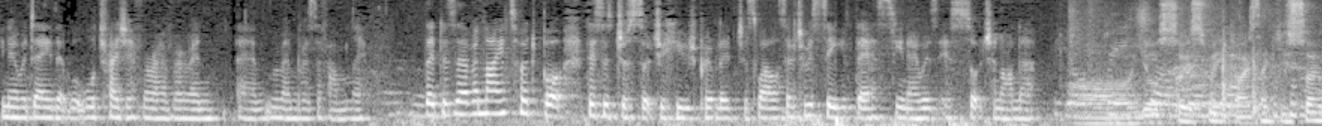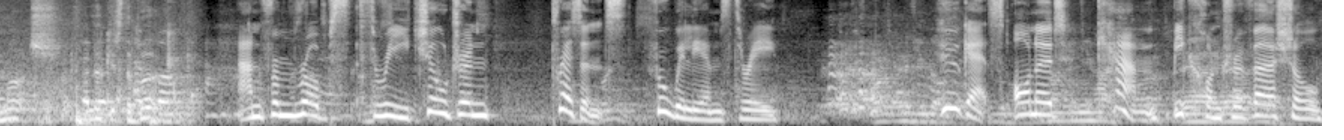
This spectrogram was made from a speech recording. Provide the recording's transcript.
you know, a day that we'll, we'll treasure forever and um, remember as a family. They deserve a knighthood, but this is just such a huge privilege as well. So to receive this, you know, is, is such an honour. Oh, you're so sweet, guys. Thank you so much. Look, it's the book. And from Rob's three children, presents for William's three. Who gets honoured can be controversial.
